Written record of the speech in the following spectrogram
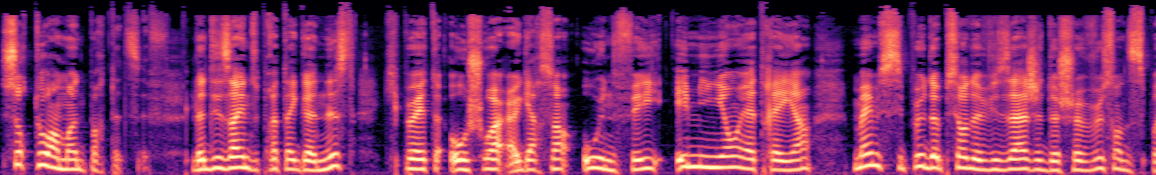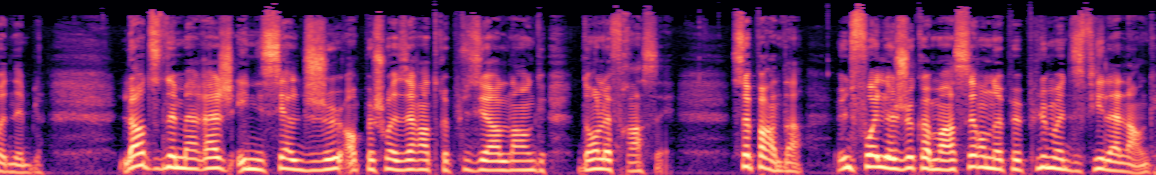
surtout en mode portatif. Le design du protagoniste, qui peut être au choix un garçon ou une fille, est mignon et attrayant, même si peu d'options de visage et de cheveux sont disponibles. Lors du démarrage initial du jeu, on peut choisir entre plusieurs langues, dont le français. Cependant, une fois le jeu commencé, on ne peut plus modifier la langue.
